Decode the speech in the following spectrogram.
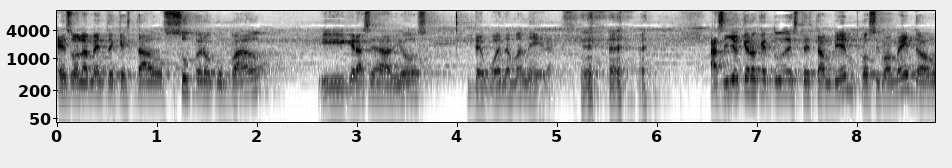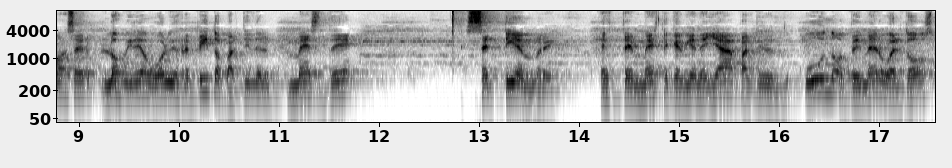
Es solamente que he estado súper ocupado y gracias a Dios de buena manera. Así yo quiero que tú estés también. Próximamente vamos a hacer los videos, vuelvo y repito, a partir del mes de septiembre. Este mes de que viene ya, a partir del 1, el primero o el 2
